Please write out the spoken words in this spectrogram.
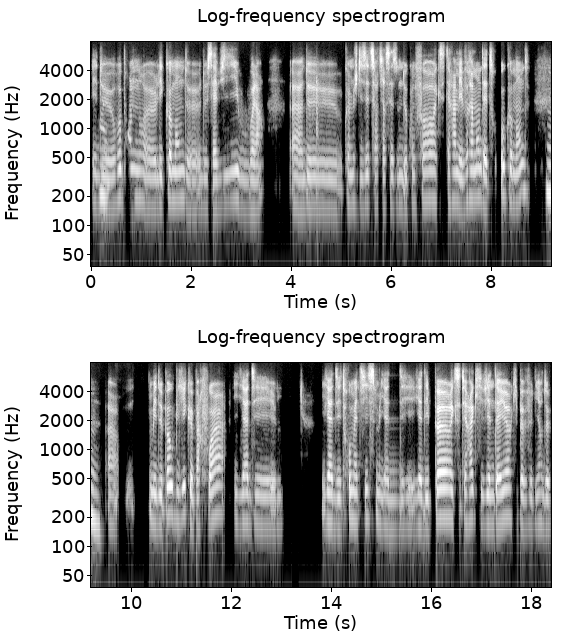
et de reprendre, heu, les commandes, de sa vie ou voilà. Heu, de comme je disais, de sortir sa zone de confort et cetera, mais vraiment d'être aux commandes, heu, mais de pas oublier que parfois il y a des il y a des traumatismes, il y a des il y a des peurs et cetera qui viennent d'ailleurs, qui peuvent venir de,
